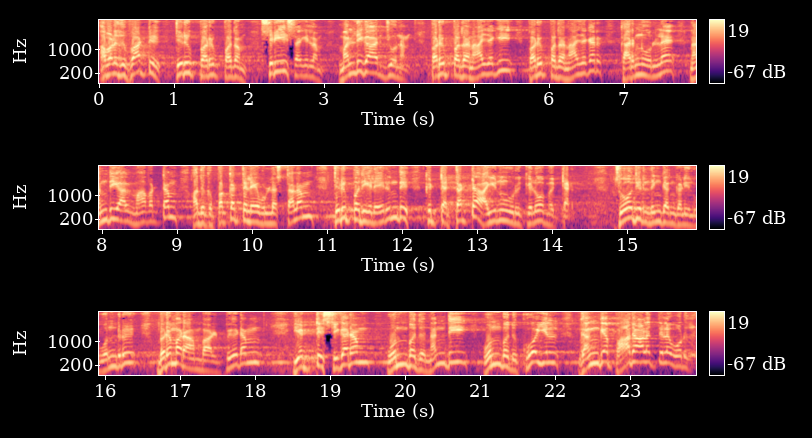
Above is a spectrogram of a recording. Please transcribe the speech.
அவளது பாட்டு திருப்பருப்பதம் ஸ்ரீசைலம் மல்லிகார்ஜுனம். பருப்பத நாயகி பருப்பத நாயகர் கர்னூர்ல நந்தியால் மாவட்டம் அதுக்கு பக்கத்திலே உள்ள ஸ்தலம் திருப்பதியிலிருந்து கிட்டத்தட்ட ஐநூறு கிலோமீட்டர். ஜோதிர்லிங்கங்களில் ஒன்று பிரமராம்பாள் பீடம் எட்டு சிகரம் ஒன்பது நந்தி ஒன்பது கோயில் கங்கை பாதாளத்தில் ஓடுது.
